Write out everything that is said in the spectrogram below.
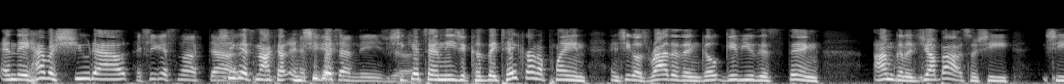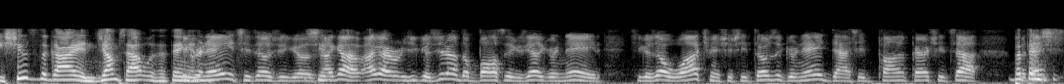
and they have a shootout. And she gets knocked out. She gets knocked out, and, she, gets, amnesia. She gets amnesia because they take her on a plane, and she goes, rather than go give you this thing, I'm gonna jump out. So she she shoots the guy and jumps out with the thing. the grenade. She throws. She goes. She- I got. I got. She goes. You don't have the balls. She goes. You got a grenade. She goes. Oh, watch me. So she throws a grenade down. She parachutes out. But then she-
